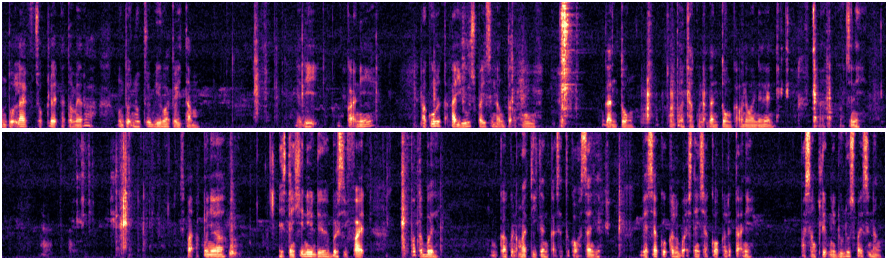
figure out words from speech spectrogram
Untuk live coklat atau merah. Untuk neutral biru atau hitam. Jadi Buka ni. Aku letak kayu Supaya senang untuk aku Gantung. Contoh macam aku nak gantung kat mana-mana kan. Uh, Macam ni sebab aku punya extension ni dia bersifat portable. Bukan aku nak matikan kat satu kawasan je. Biasa aku kalau buat extension aku akan letak ni. Pasang clip ni dulu supaya senang.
